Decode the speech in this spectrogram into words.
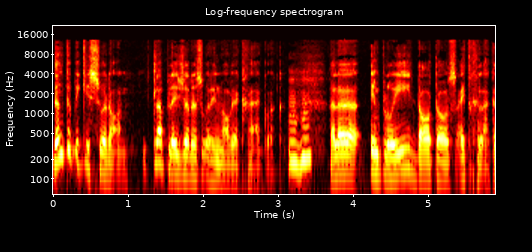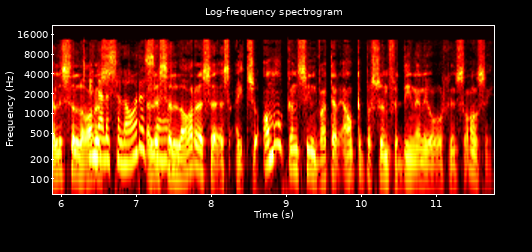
Dink 'n bietjie so daaraan. Club Leisure is oor die naweek gehack ook. Mhm. Mm hulle employee data is uitgelek. Hulle salaris En hulle salarisse. Hulle salarisse is uit. So almal kan sien watter elke persoon verdien in die organisasie.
